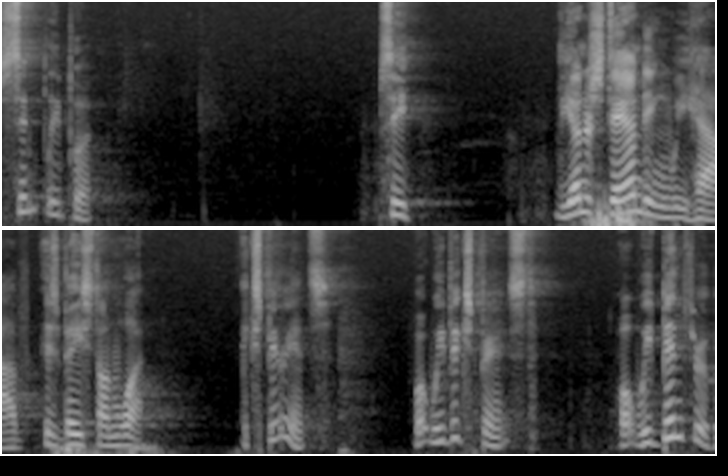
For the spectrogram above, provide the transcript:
Simply put, see, the understanding we have is based on what? Experience. What we've experienced, what we've been through.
